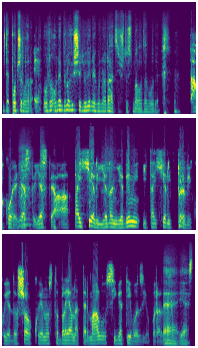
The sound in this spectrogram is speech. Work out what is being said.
Da je počela, E. ono, ono je bilo više ljudi nego na raciji, što je smelo da bude. Tako je, jeste, jeste. A, a taj heli jedan jedini i taj heli prvi koji je došao, koji je non stop blejao na termalu, si ga ti vozio, porazio. E, jest,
